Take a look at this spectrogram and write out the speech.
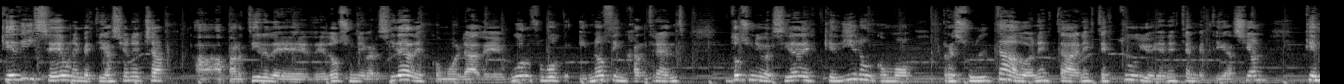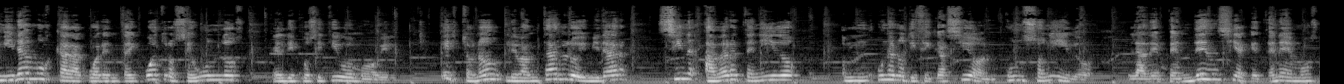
que dice, una investigación hecha a, partir de, dos universidades como la de Würzburg y Nottingham Trent, dos universidades que dieron como resultado en, esta, en este estudio y en esta investigación que miramos cada 44 segundos el dispositivo móvil. Esto, ¿no? Levantarlo y mirar sin haber tenido mm, una notificación, un sonido. La dependencia que tenemos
